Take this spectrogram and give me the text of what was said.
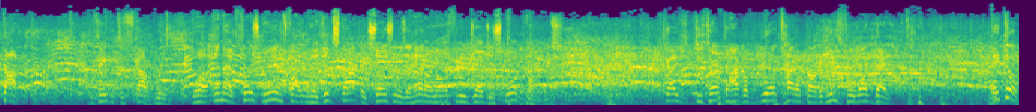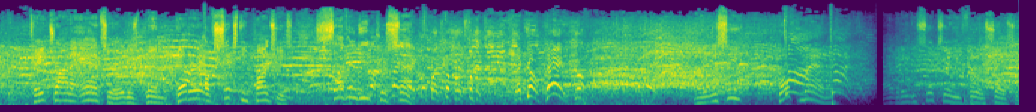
stop. He was able to stop Williams. Well, in that first Williams fight, when he did stop it, Sosa was ahead on all three judges' scorecards. Guys deserve to have a world title bout at least for one day. they do. Tate trying to answer. It has been better of 60 punches, 70%. Let go. Hey! Uh, you see, Both men. 86 84 Sosa.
